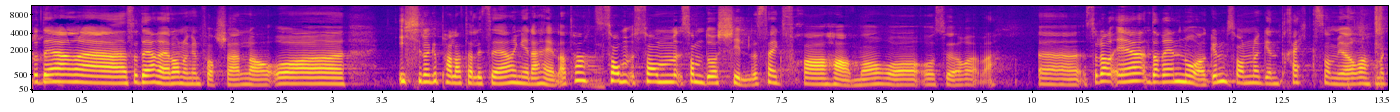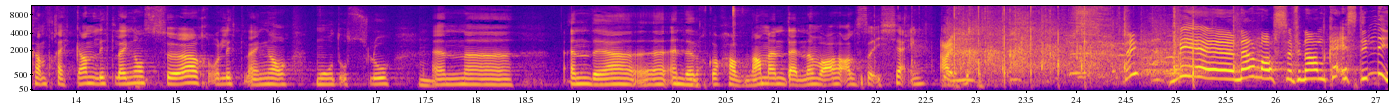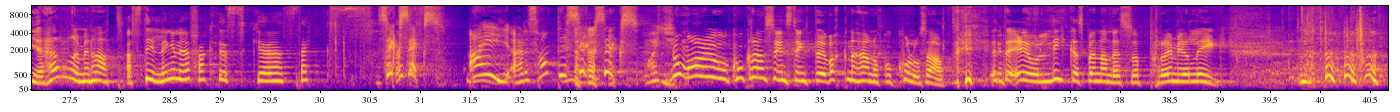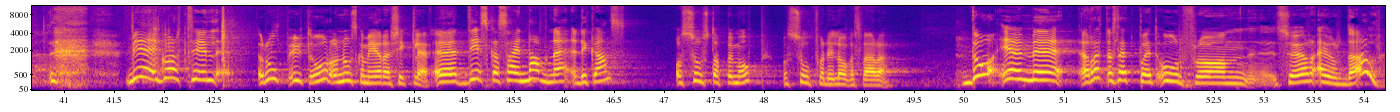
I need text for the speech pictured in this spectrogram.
Så der, eh, så der er det noen forskjeller. Og ikke noe palatalisering i det hele tatt. Som, som, som da skiller seg fra Hamar og, og sørover. Eh, så det er, der er noen sånne trekk som gjør at vi kan trekke den litt lenger sør og litt lenger mot Oslo enn eh, enn det, eh, enn det dere havna. Men denne var altså ikke enkel. Vi nærmer oss finalen. Hva er stillingen, herre min hatt? Ja, Stillingen er faktisk eh, seks 6-6. Nei, er det sant? Det er 6-6. Nå må jo konkurranseinstinktet vakne her noe kolossalt. Dette er jo like spennende som Premier League. Vi går til rop ut ord, og nå skal vi gjøre det skikkelig. Eh, De skal si navnet deres, og så stopper vi opp, og så får de lov å svare. Da er vi rett og slett på et ord fra mm, Sør-Aurdal.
